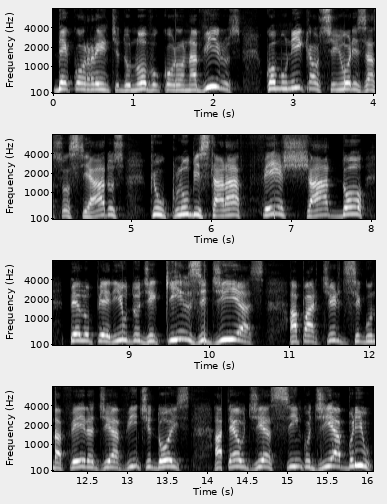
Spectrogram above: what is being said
decorrente do novo coronavírus, comunica aos senhores associados que o clube estará fechado pelo período de 15 dias, a partir de segunda-feira, dia 22, até o dia 5 de abril,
